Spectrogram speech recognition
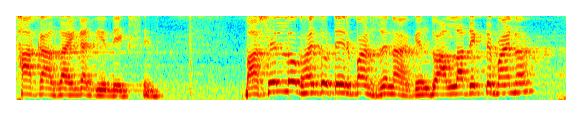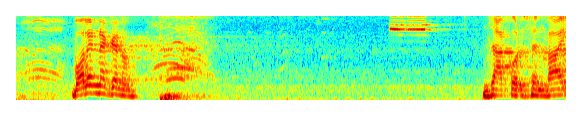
ফাঁকা জায়গা দিয়ে দেখছেন। পাশের লোক হয়তো টের পারছে না, কিন্তু আল্লাহ দেখতে পায় না। বলেন না কেন? যা করছেন ভাই,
